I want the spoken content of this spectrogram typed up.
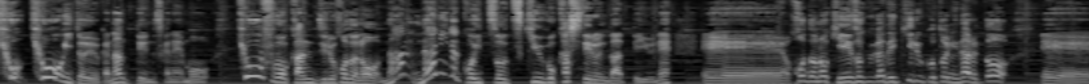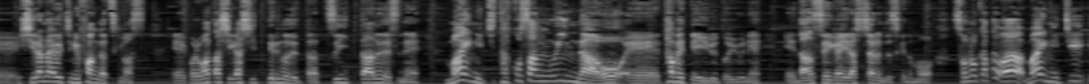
脅威というか、なんて言うんですかね、もう、恐怖を感じるほどの、な、何がこいつを突き動かしてるんだっていうね、えー、ほどの継続ができることになると、えー、知らないうちにファンがつきます。えー、これ私が知ってるので言ったらツイッターでですね、毎日タコさんウインナーを、えー、食べているというね、えー、男性がいらっしゃるんですけども、その方は毎日、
